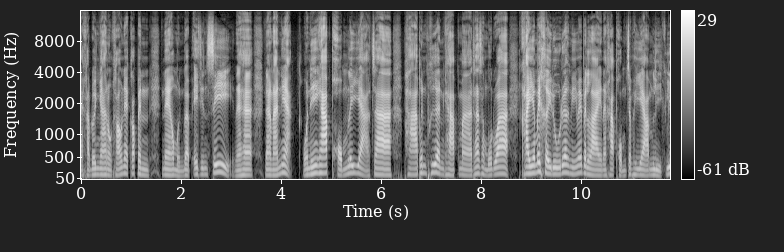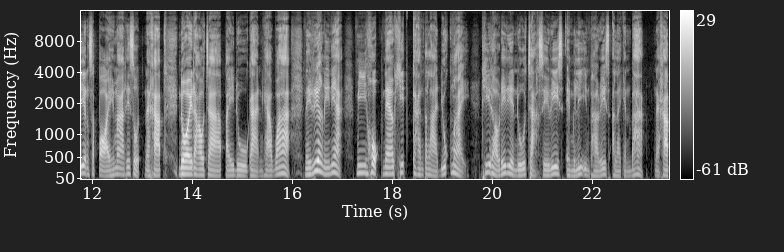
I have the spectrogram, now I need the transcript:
นะครับโดยงานของเขาเนี่ยก็เป็นแนวเหมือนแบบเอเจนซี่นะฮะดังนั้นเนี่ย วันนี้ครับผมเลยอยากจะพาเพื่อนๆครับมาถ้าสมมุติว่าใครยังไม่เคยดูเรื่องนี้ไม่เป็นไรนะครับผมจะพยายามหลีกเลี่ยงสปอยให้มากที่สุดนะครับโดยเราจะไปดูกันครับว่าในเรื่องนี้เนี่ยมี 6 แนวคิดการตลาดยุคใหม่ที่เราได้เรียนรู้จากซีรีส์ Emily in Paris อะไรกันบ้างนะครับ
